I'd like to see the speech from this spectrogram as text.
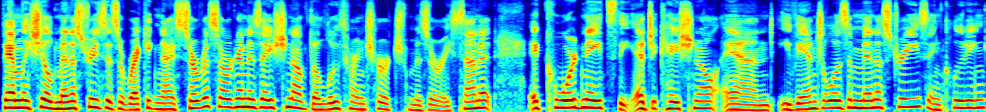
Family Shield Ministries is a recognized service organization of the Lutheran Church Missouri Synod. It coordinates the educational and evangelism ministries, including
